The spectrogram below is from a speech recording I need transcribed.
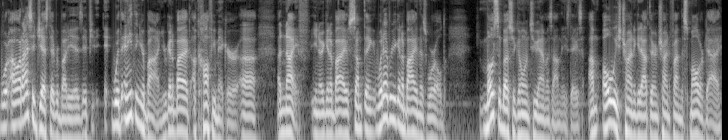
what I suggest everybody is if you with anything you're buying, you're going to buy a, a coffee maker, uh, a knife, you know, you're going to buy something, whatever you're going to buy in this world. Most of us are going to Amazon these days. I'm always trying to get out there and trying to find the smaller guy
